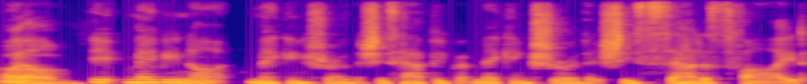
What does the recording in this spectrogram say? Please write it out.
well, um, it, maybe not making sure that she's happy, but making sure that she's satisfied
